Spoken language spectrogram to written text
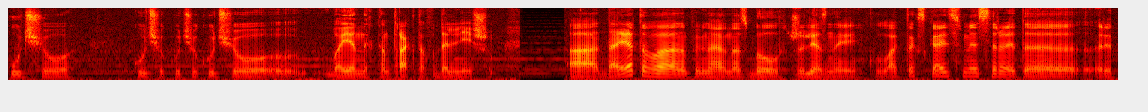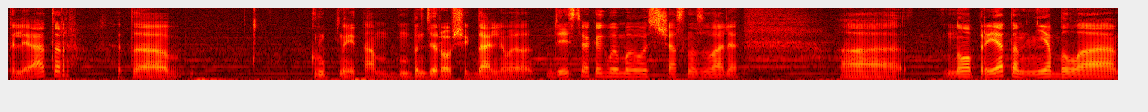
кучу, кучу, кучу, кучу военных контрактов в дальнейшем. А до этого, напоминаю, у нас был железный кулак, так сказать, с Мессера. Это реталиатор. Это крупный там бомбардировщик дальнего действия, как бы мы его сейчас назвали. А, но при этом не было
